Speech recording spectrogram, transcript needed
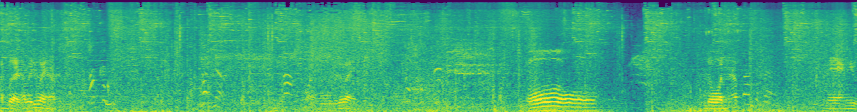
ระเบิดเข้าไปด้วยนะครับโอ้โหไปด้วย โอ้โดนครับ แรงอยู่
